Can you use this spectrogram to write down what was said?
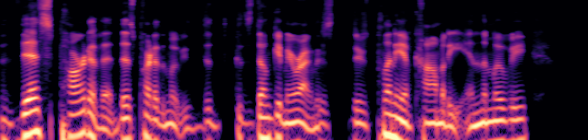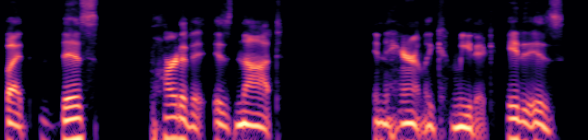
this part of it this part of the movie because don't get me wrong there's there's plenty of comedy in the movie but this part of it is not inherently comedic. It is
